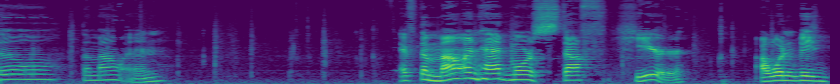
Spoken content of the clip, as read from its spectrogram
Still the mountain. If the mountain had more stuff here, I wouldn't be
